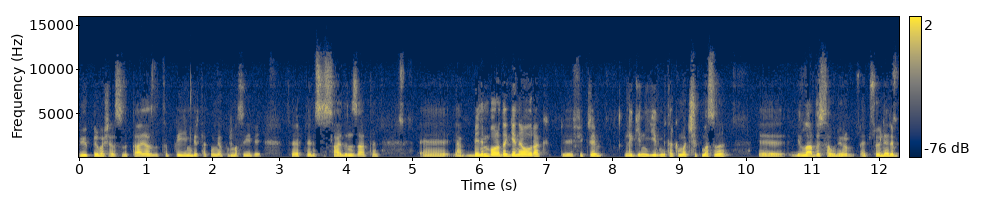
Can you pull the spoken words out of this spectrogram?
büyük bir başarısızlık daha yazdı. Tıpkı 21 takım yapılması gibi sebeplerini siz saydınız zaten. Ee, yani benim bu arada genel olarak e, fikrim ligin 20 takıma çıkmasını e, yıllardır savunuyorum. Hep söylerim.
